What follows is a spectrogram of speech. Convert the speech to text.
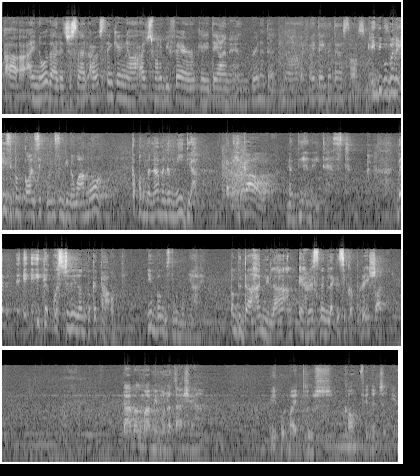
Uh, I know that. It's just that I was thinking na I just want to be fair kay Diana and Bernadette na if I take the test, I'll Eh, speak. hindi mo ba naisip ang consequence ng ginawa mo? Kapag malaman ng media at ikaw nag-DNA test, then i- i- ika-question nila ang pagkatao. Yun bang gusto mo mangyari? Pagdudahan nila ang heiress ng Legacy Corporation. Tamang mami mo, Natasha. People might lose confidence in you.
